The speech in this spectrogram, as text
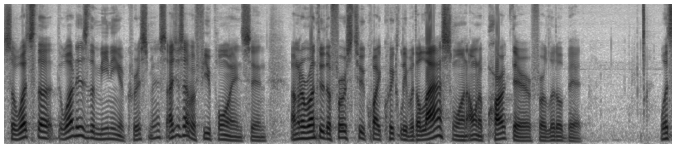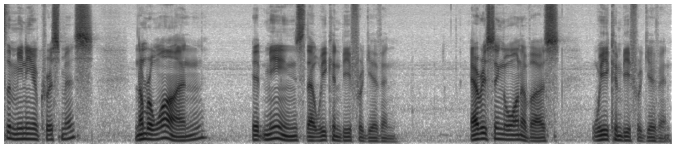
So what's the what is the meaning of Christmas? I just have a few points and I'm going to run through the first two quite quickly, but the last one I want to park there for a little bit. What's the meaning of Christmas? Number 1, it means that we can be forgiven. Every single one of us, we can be forgiven.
